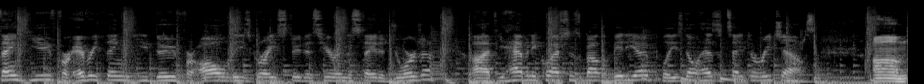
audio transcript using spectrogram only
thank you for everything that you do for all these great students here in the state of Georgia. Uh, if you have any questions about the video, please don't hesitate to reach out. Um,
